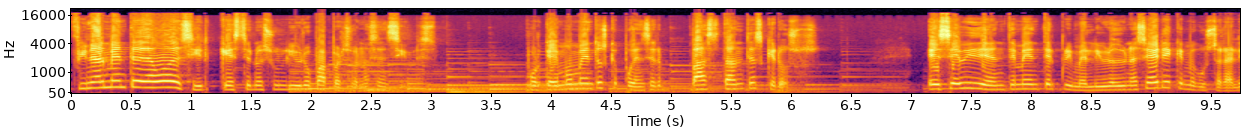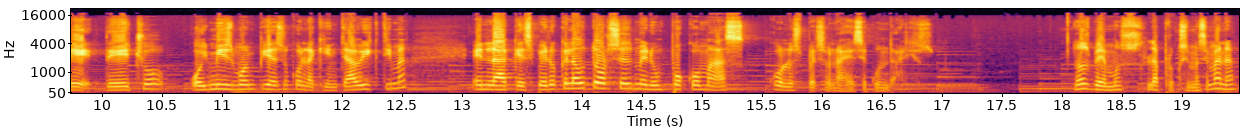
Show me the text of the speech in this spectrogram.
Finalmente debo decir que este no es un libro para personas sensibles, porque hay momentos que pueden ser bastante asquerosos. Es evidentemente el primer libro de una serie que me gustará leer. De hecho, hoy mismo empiezo con la quinta víctima, en la que espero que el autor se esmere un poco más con los personajes secundarios. Nos vemos la próxima semana.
